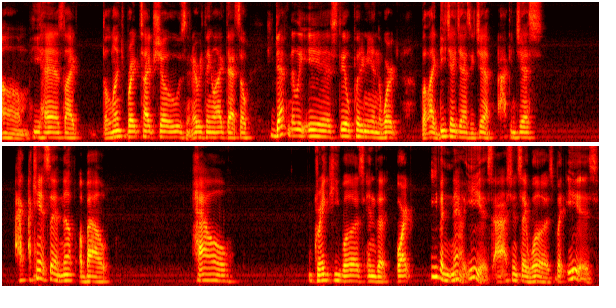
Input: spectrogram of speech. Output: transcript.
Um, he has like the lunch break type shows and everything like that. So he definitely is still putting in the work. But like DJ Jazzy Jeff, I can just I, I can't say enough about how great he was in the or even now is I shouldn't say was but is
